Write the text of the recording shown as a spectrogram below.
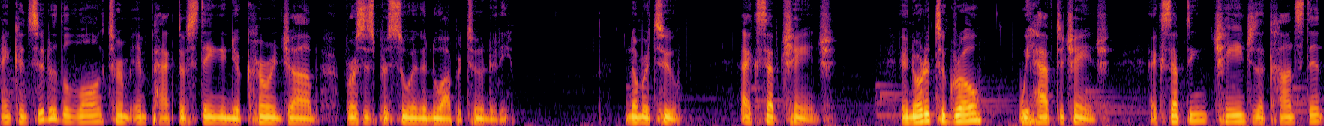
and consider the long term impact of staying in your current job versus pursuing a new opportunity. Number two, accept change. In order to grow, we have to change. Accepting change is a constant,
